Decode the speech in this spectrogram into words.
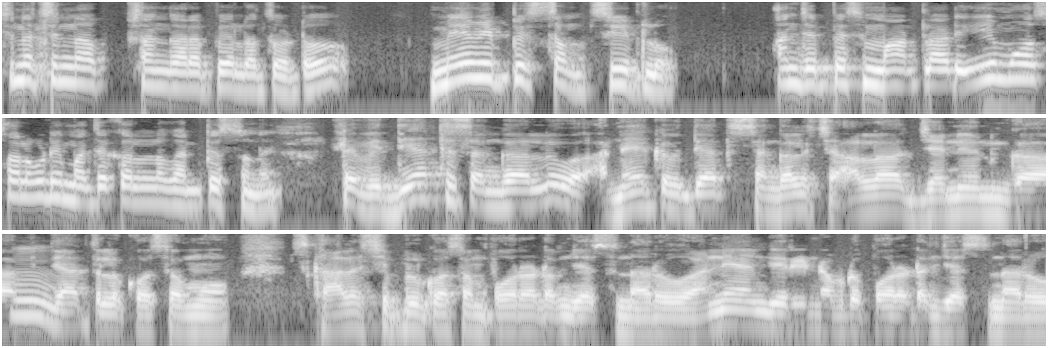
చిన్న చిన్న సంఘాల పేర్లతోటో మేము ఇప్పిస్తాం సీట్లు. అని చెప్పేసి మాట్లాడి ఈ మోసాలు కూడా ఈ మధ్యకాలంలో కనిపిస్తున్నాయి అంటే విద్యార్థి సంఘాలు అనేక విద్యార్థి సంఘాలు చాలా జెన్యున్గా విద్యార్థుల కోసము స్కాలర్షిప్ల కోసం పోరాటం చేస్తున్నారు అన్యాయం జరిగినప్పుడు పోరాటం చేస్తున్నారు.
